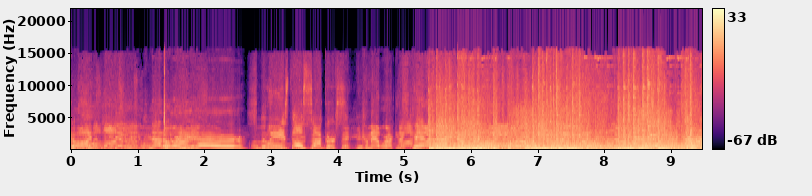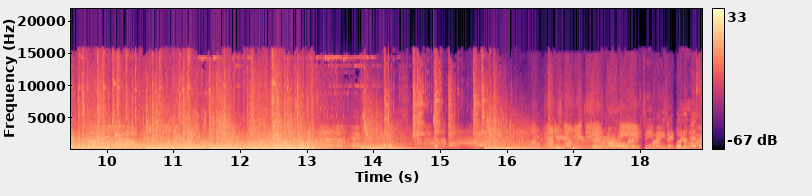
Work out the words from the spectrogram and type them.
good. Not over here. A little Squeeze those suckers! Come out where I can I can't. I don't see him either. What You is are.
